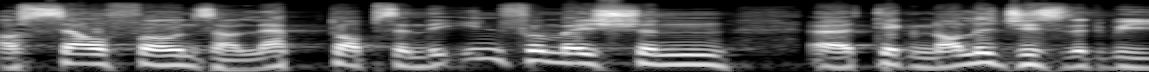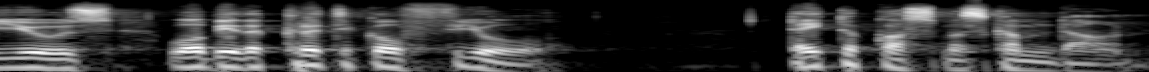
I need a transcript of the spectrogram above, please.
our cell phones, our laptops, and the information uh, technologies that we use will be the critical fuel. Data costs must come down.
